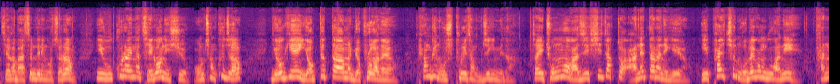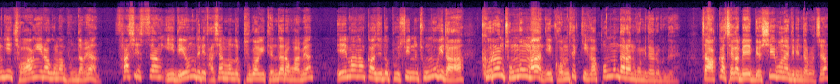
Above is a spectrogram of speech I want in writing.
제가 말씀드린 것처럼 이 우크라이나 재건 이슈 엄청 크죠? 여기에 엮였다 하면 몇 프로 가나요? 평균 50% 이상 움직입니다. 자, 이 종목 아직 시작도 안 했다는 얘기예요. 이 8,500원 구간이 단기 저항이라고만 본다면 사실상 이 내용들이 다시 한 번 더 부각이 된다라고 하면 1만원까지도 볼 수 있는 종목이다. 그런 종목만 이 검색기가 뽑는다라는 겁니다, 여러분들. 자, 아까 제가 매일 몇 시에 보내드린다고 했죠?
